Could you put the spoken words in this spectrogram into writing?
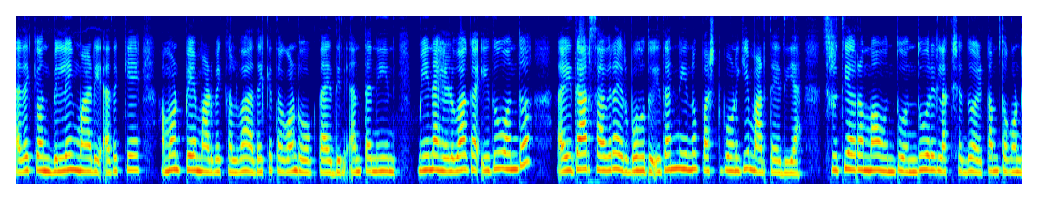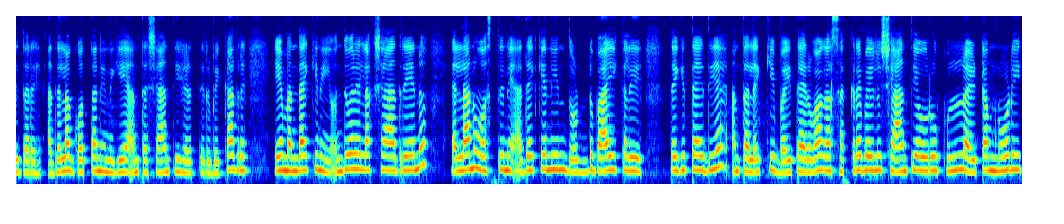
ಅದಕ್ಕೆ ಒಂದು ಬಿಲ್ಲಿಂಗ್ ಮಾಡಿ, ಅದಕ್ಕೆ ಅಮೌಂಟ್ ಪೇ ಮಾಡಬೇಕಲ್ವಾ, ಅದಕ್ಕೆ ತೊಗೊಂಡು ಹೋಗ್ತಾ ಇದ್ದೀನಿ ಅಂತ ನೀನು, ಮೀನಾ ಹೇಳುವಾಗ, ಇದು ಒಂದು ಐದಾರು ಸಾವಿರ ಇರಬಹುದು. ಇದನ್ನು ನೀನು ಫಸ್ಟ್ ಬೋಣಿಗೆ ಮಾಡ್ತಾ ಇದೀಯಾ? ಶ್ರುತಿ ಅವರಮ್ಮ ಒಂದು ಒಂದೂವರೆ ಲಕ್ಷದ್ದು ಐಟಮ್ ತೊಗೊಂಡಿದ್ದಾರೆ. ಅದೆಲ್ಲ ಗೊತ್ತಾ ನಿನಗೆ ಅಂತ ಶಾಂತಿ ಹೇಳ್ತಿರ್ಬೇಕಾದ್ರೆ, ಏ ಮಂದಾಕಿನಿ, ಒಂದೂವರೆ ಲಕ್ಷ ಆದ್ರೇನು? ಎಲ್ಲನೂ ವಸ್ತುನಿ. ಅದಕ್ಕೆ ನೀನು ದೊಡ್ಡ ಬಾಯಿ ಕಲಿ ತೆಗಿತಾ ಇದೀಯಾ? ಅಂತ ಲೆಕ್ಕಿ ಬೈತಾ ಇರುವಾಗ ಸಕ್ಕರೆ ಬೈಲು ಶಾಂತಿ ಅವರು ಫುಲ್ ಐಟಮ್ ನೋಡಿ,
